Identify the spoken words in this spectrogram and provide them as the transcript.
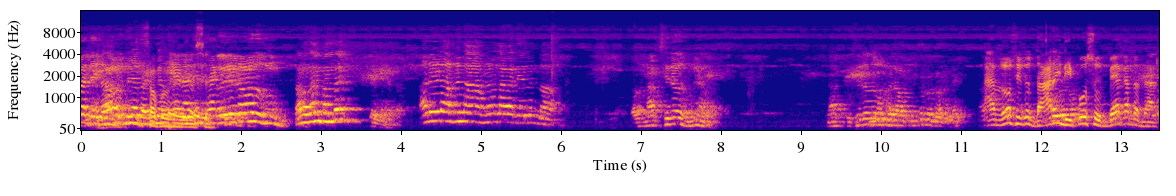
বাদে সফল হয়ে গেছে আরে এটা আপনি না আপনারা লাগা দিবেন না আর রস এটা দাঁড়িয়ে দিই প্রচুর। বেকারটা দাঁড়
